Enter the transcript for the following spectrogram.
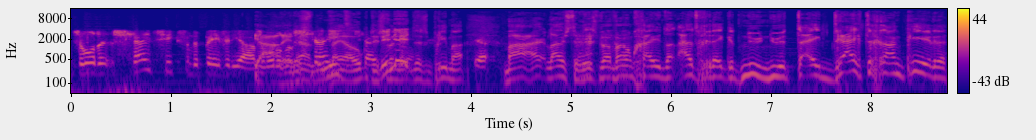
Ze worden scheidsziek van de PvdA. Ze Ja, worden nee, scheids- ben je ook. Dus dat is prima. Ja. Maar luister eens, waar- waarom ga je dan uitgerekend nu, nu het tijd dreigt te gaan keren...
